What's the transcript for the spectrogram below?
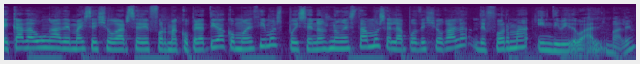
e cada unha ademais de xogarse de forma cooperativa, como decimos, pois se nós non estamos, ela pode xogala de forma individual. Vale.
